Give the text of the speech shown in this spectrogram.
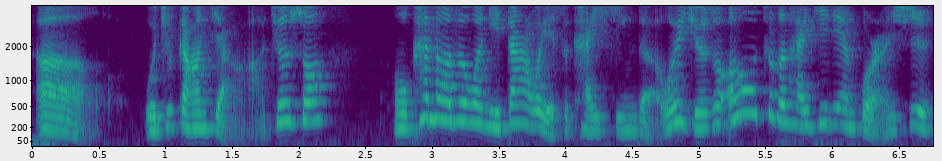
呃，我就刚刚讲啊，就是说。我看到这个问题，当然我也是开心的。我也觉得说，哦，这个台积电果然是，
